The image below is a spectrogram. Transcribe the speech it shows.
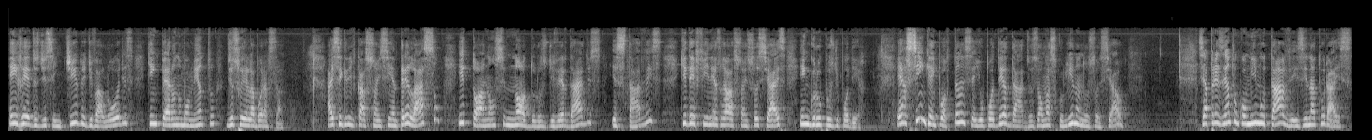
em redes de sentido e de valores que imperam no momento de sua elaboração. As significações se entrelaçam e tornam-se nódulos de verdades estáveis que definem as relações sociais em grupos de poder. É assim que a importância e o poder dados ao masculino no social se apresentam como imutáveis e naturais,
